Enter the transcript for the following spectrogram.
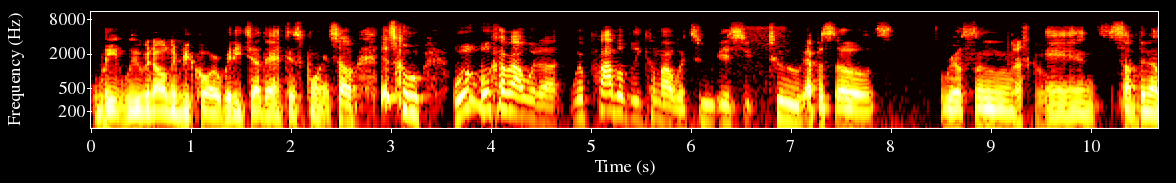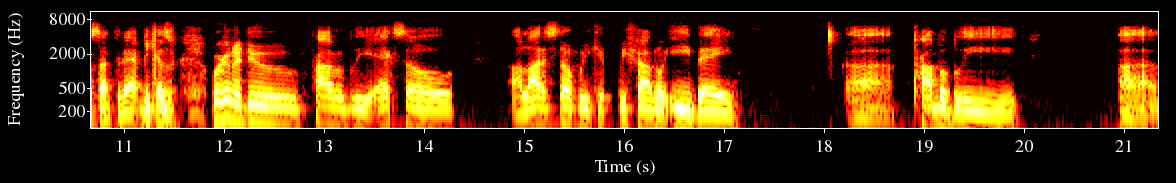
we we would only record with each other at this point. So it's cool. We'll we'll come out with a we'll probably come out with two issue two episodes real soon. That's cool. And something else after that because we're gonna do probably XO, a lot of stuff we could, we found on eBay. Uh, probably uh,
